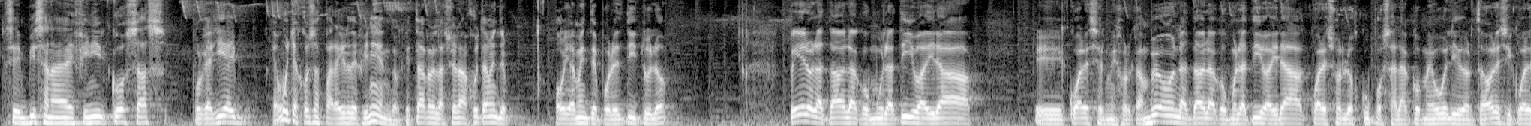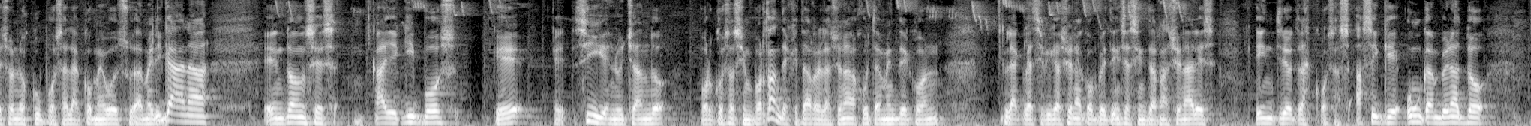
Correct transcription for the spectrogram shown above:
Se empiezan a definir cosas, porque aquí hay, muchas cosas para ir definiendo, que están relacionadas justamente, obviamente, por el título, pero la tabla acumulativa dirá eh, cuál es el mejor campeón, la tabla acumulativa dirá cuáles son los cupos a la Comebol Libertadores y cuáles son los cupos a la Comebol Sudamericana. Entonces hay equipos que eh, siguen luchando por cosas importantes que están relacionadas justamente con la clasificación a competencias internacionales, entre otras cosas. Así que un campeonato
